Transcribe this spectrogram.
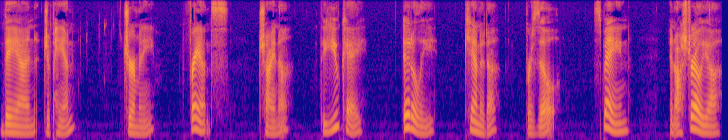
than Japan, Germany, France, China, the UK, Italy, Canada, Brazil, Spain, and Australia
